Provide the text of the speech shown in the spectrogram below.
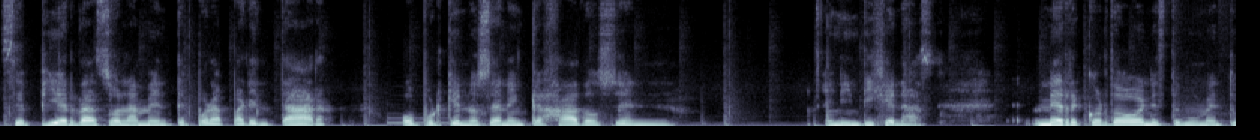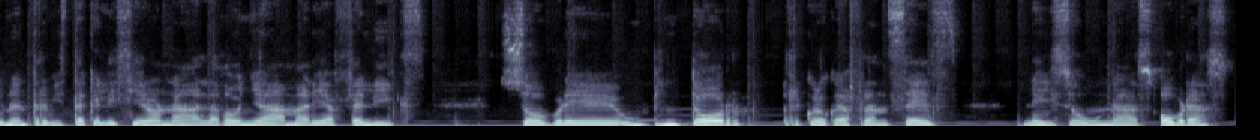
se pierda solamente por aparentar o porque no sean encajados en, en indígenas. Me recordó en este momento una entrevista que le hicieron a la doña María Félix sobre un pintor, recuerdo que era francés, le hizo unas obras.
